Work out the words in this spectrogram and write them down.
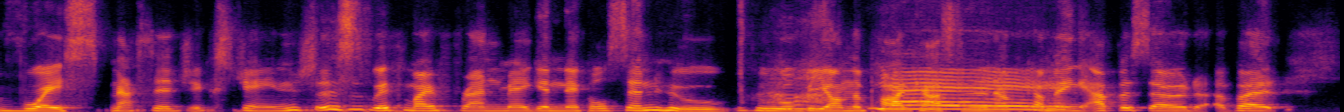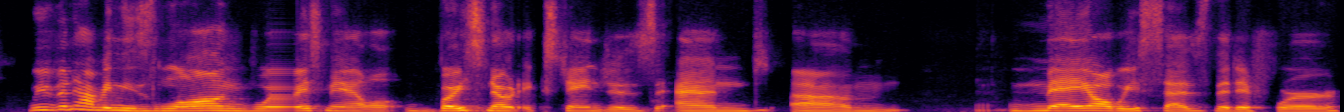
voice message exchanges with my friend Megan Nicholson, who who will be on the podcast in an upcoming episode. But we've been having these long voicemail voice note exchanges, and um, May always says that if we're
